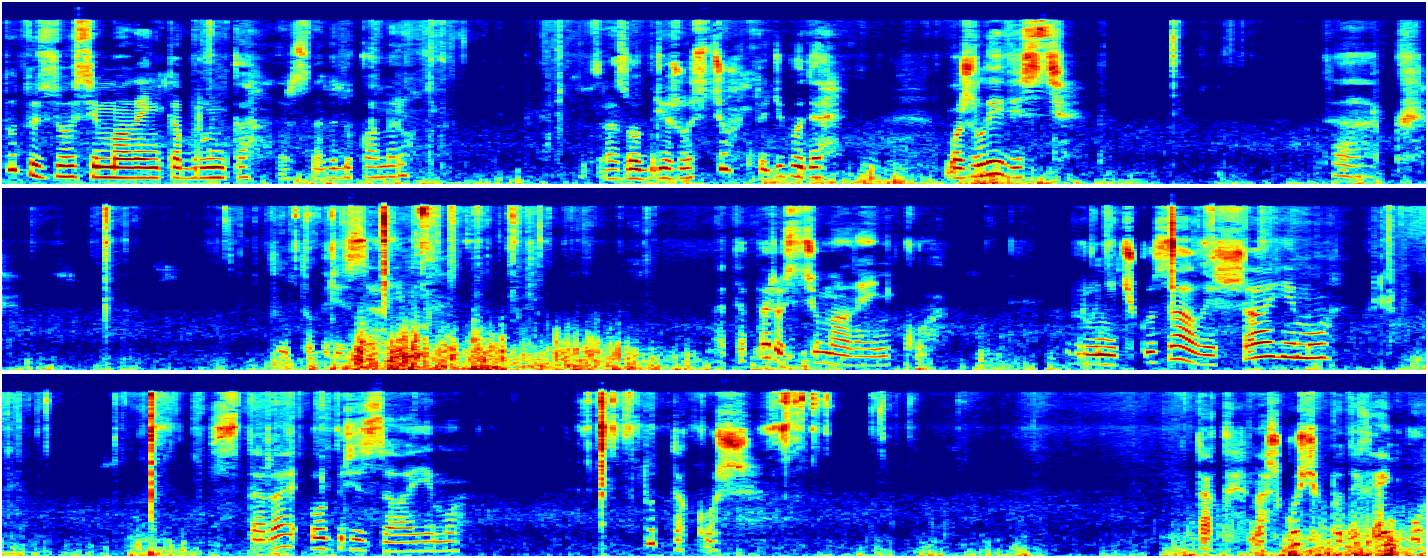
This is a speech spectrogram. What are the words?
Тут ось зовсім маленька брунька. Зараз наведу камеру. Зразу обріжу ось цю, тоді буде можливість. Так. Тут обрізаємо. А тепер ось цю маленьку брунічку залишаємо, старе обрізаємо. Тут також. Так, наш кущик потихеньку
